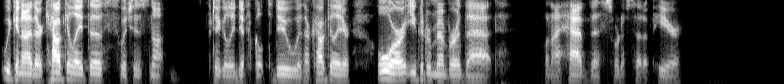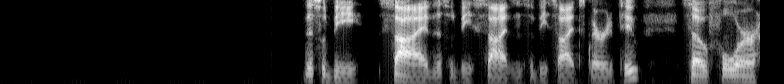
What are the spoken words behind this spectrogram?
We can either calculate this, which is not particularly difficult to do with our calculator, or you could remember that when I have this sort of set up here, this would be side, this would be side, and this would be side square root of 2. So for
